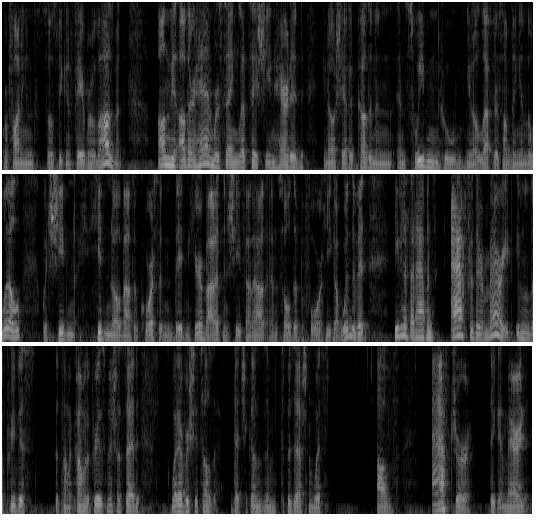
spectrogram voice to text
we're finding, so to speak, in favor of the husband. On the other hand, we're saying, let's say she inherited, you know, she had a cousin in, in Sweden who, you know, left her something in the will, which she didn't, he didn't know about, of course, and they didn't hear about it, and she found out and sold it before he got wind of it. Even if that happens after they're married, even though the previous, the Tanakh, the previous Mishnah said, whatever she sells that she comes into possession with of after they get married,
